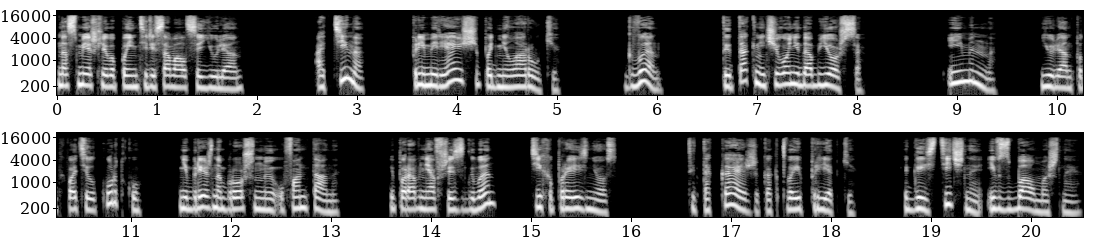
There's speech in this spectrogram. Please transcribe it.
Насмешливо поинтересовался Юлиан. А Тина примиряюще подняла руки. Гвен, ты так ничего не добьешься. Именно. Юлиан подхватил куртку, небрежно брошенную у фонтана, и, поравнявшись с Гвен, тихо произнес. Ты такая же, как твои предки, эгоистичная и взбалмошная.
